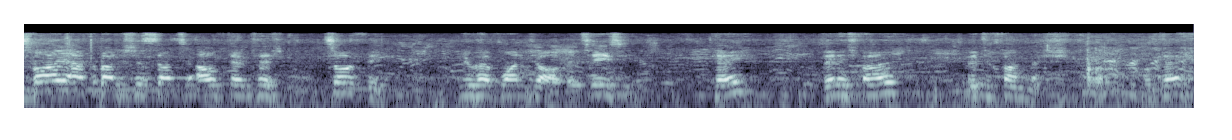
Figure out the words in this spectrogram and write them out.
Zwei akrobatische Stunts auf dem Tisch. Sophie, you have one job. It's easy. Okay? Wenn ich fall, bitte fang mich. Okay?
